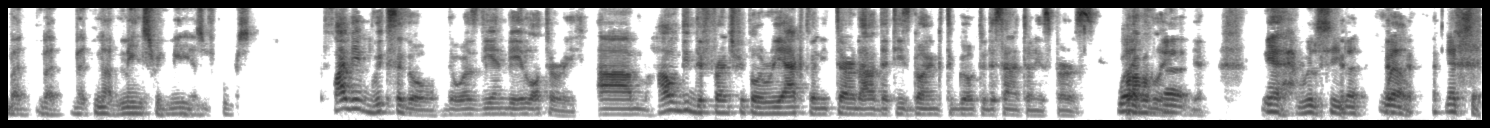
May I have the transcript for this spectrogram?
but, but, but not mainstream medias, of course. Five weeks ago, there was the NBA lottery. Um, how did the French people react when it turned out that he's going to go to the San Antonio Spurs? Well, Probably, uh, yeah. Yeah, we'll see. But well, let's see.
